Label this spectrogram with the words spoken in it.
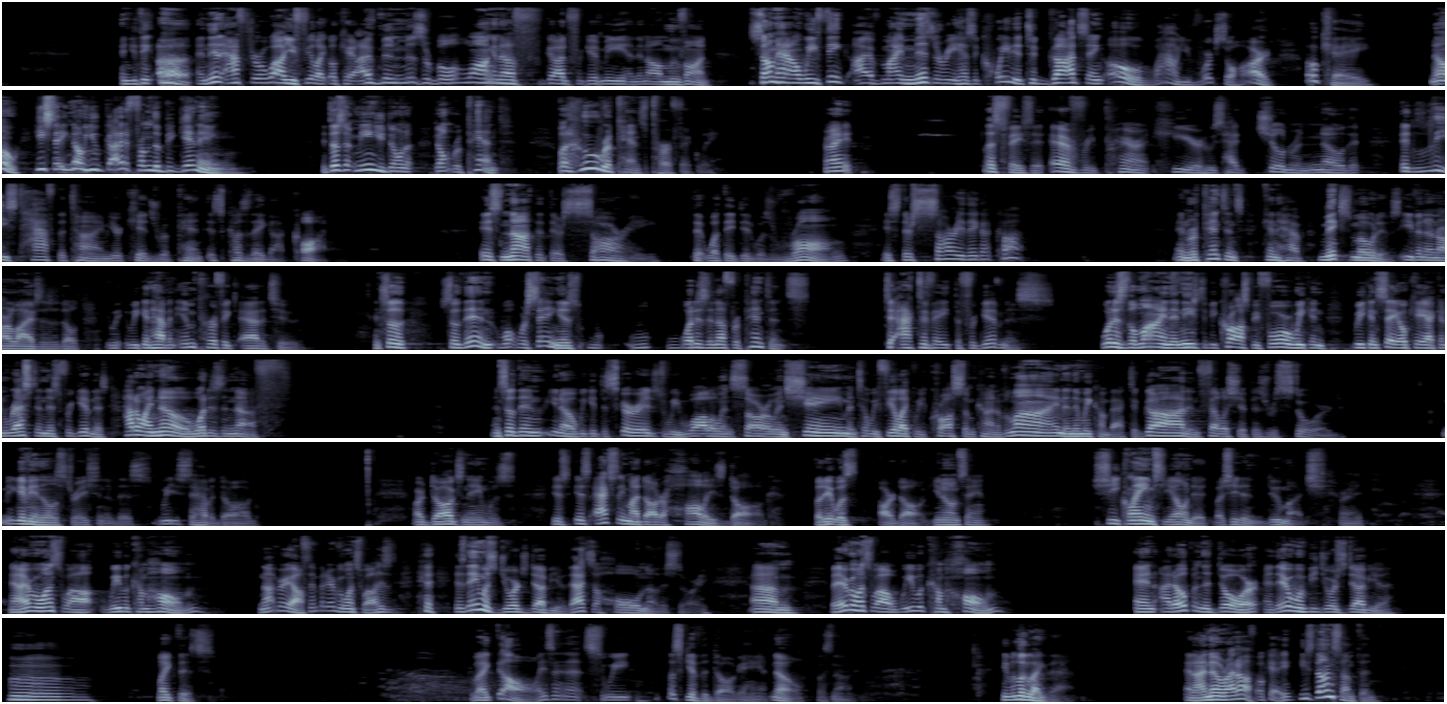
And you think. And then after a while, you feel like, okay, I've been miserable long enough. God forgive me. And then I'll move on. Somehow we think I've, my misery has equated to God saying, oh, wow, you've worked so hard. Okay. No, he's saying, no, you got it from the beginning. It doesn't mean you don't, don't repent, but who repents perfectly? Right? Let's face it, every parent here who's had children know that at least half the time your kids repent is because they got caught. It's not that they're sorry that what they did was wrong, it's they're sorry they got caught. And repentance can have mixed motives, even in our lives as adults. We, can have an imperfect attitude. And so, so then what we're saying is, what is enough repentance to activate the forgiveness? What is the line that needs to be crossed before we can, we can say, okay, I can rest in this forgiveness? How do I know what is enough? And so then, you know, we get discouraged, we wallow in sorrow and shame until we feel like we've crossed some kind of line, and then we come back to God and fellowship is restored. Let me give you an illustration of this. We used to have a dog. Our dog's name was is, is actually my daughter Holly's dog, but it was our dog. You know what I'm saying? She claims she owned it, but she didn't do much, right? Now, every once in a while, we would come home, not very often, but every once in a while. His, his name was George W. That's a whole nother story. Um, but every once in a while, we would come home, and I'd open the door, and there would be George W. like this. Like, oh, isn't that sweet? Let's give the dog a hand. No, let's not. He would look like that. And I know right off, okay, he's done something.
